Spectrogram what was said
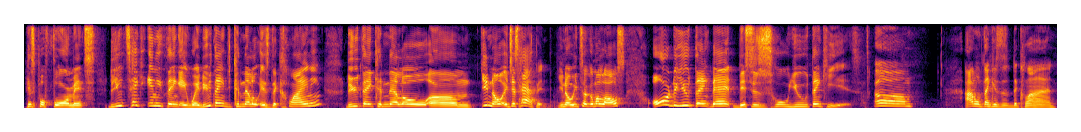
his performance? Do you take anything away? Do you think Canelo is declining? Do you think Canelo, um, you know, it just happened? You know, he took him a loss, or do you think that this is who you think he is? Um, I don't think it's a decline,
